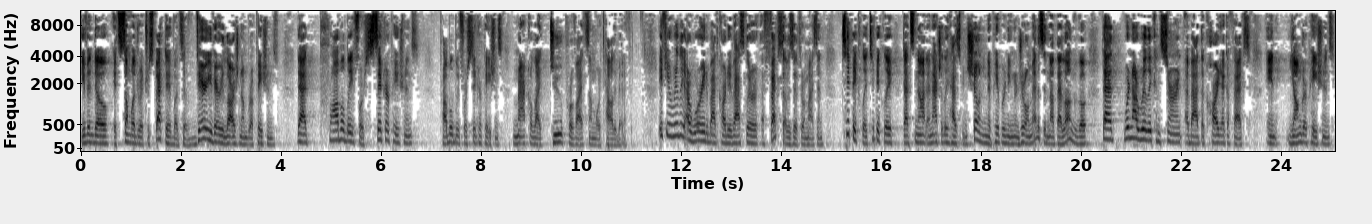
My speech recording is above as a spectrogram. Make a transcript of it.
even though it's somewhat retrospective, but it's a very, very large number of patients that probably for sicker patients, probably for sicker patients, macrolide do provide some mortality benefit. If you really are worried about cardiovascular effects of azithromycin, typically, typically that's not, and actually has been shown in a paper in the Journal of Medicine not that long ago, that we're not really concerned about the cardiac effects in younger patients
